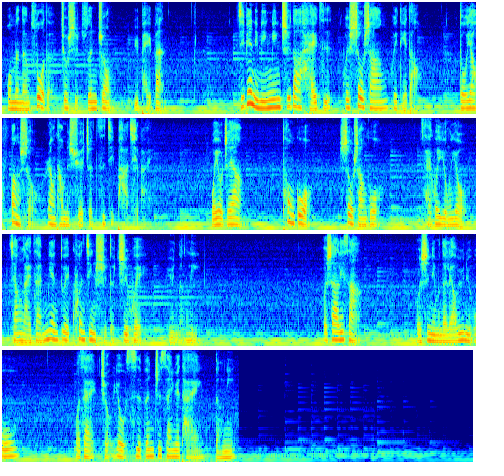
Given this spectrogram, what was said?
我们能做的就是尊重与陪伴，即便你明明知道孩子会受伤、会跌倒，都要放手，让他们学着自己爬起来。唯有这样，痛过、受伤过，才会拥有将来在面对困境时的智慧与能力。我是阿丽萨，我是你们的疗愈女巫。我在九又四分之三月台等你。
